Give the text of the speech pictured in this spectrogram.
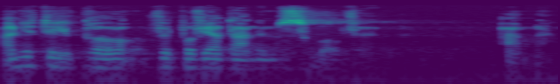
a nie tylko wypowiadanym słowem. happen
